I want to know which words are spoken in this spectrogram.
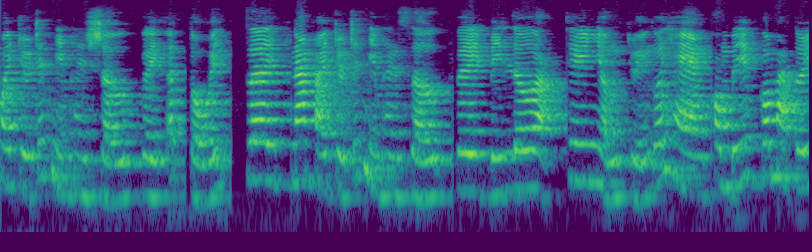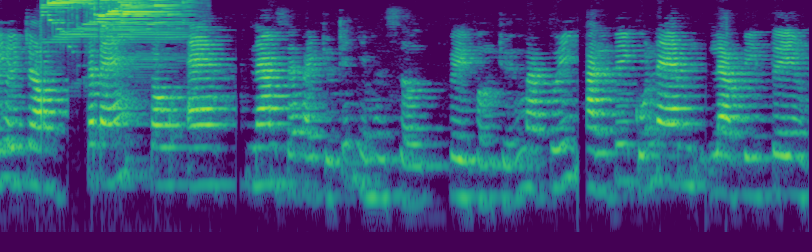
phải chịu trách nhiệm hình sự vì ít tuổi. C. Nam phải chịu trách nhiệm hình sự vì bị lừa khi nhận chuyển gói hàng, không biết có ma túy ở trong. Đáp án, câu A. Nam sẽ phải chịu trách nhiệm hình sự vì vận chuyển ma túy. Hành vi của Nam là vì tiền,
